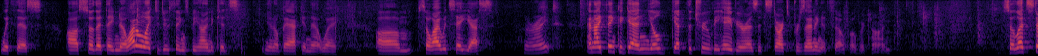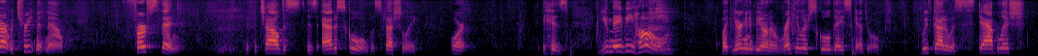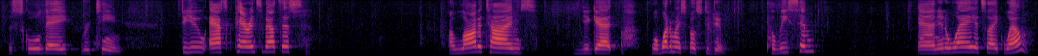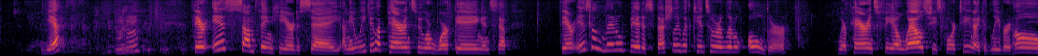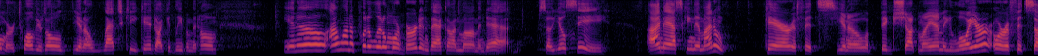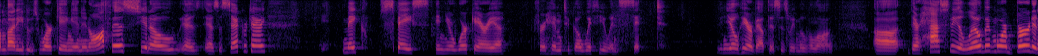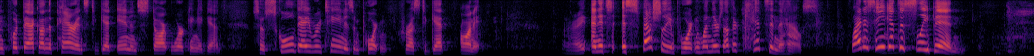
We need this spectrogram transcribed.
with this uh, so that they know. I don't like to do things behind a kid's you know, back in that way. Um, so I would say yes, all right? And I think, again, you'll get the true behavior as it starts presenting itself over time. So let's start with treatment now. First thing, if a child is, is at a school especially, or is, you may be home, but you're going to be on a regular school day schedule. We've got to establish the school day routine. Do you ask parents about this? A lot of times, you get, well, what am I supposed to do? Police him? And in a way, it's like, well, yeah. Mhm. There is something here to say, I mean, we do have parents who are working and stuff. There is a little bit, especially with kids who are a little older, where parents feel, well, she's 14, I could leave her at home, or 12 years old, you know, latchkey kid, I could leave him at home. You know, I want to put a little more burden back on mom and dad. So you'll see, I'm asking them, I don't care if it's, you know, a big shot Miami lawyer or if it's somebody who's working in an office, you know, as, as a secretary. Make space in your work area for him to go with you and sit. And you'll hear about this as we move along. Uh, there has to be a little bit more burden put back on the parents to get in and start working again. So school day routine is important for us to get on it. Right? And it's especially important when there's other kids in the house. Why does he get to sleep in?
